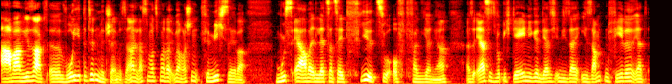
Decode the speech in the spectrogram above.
Aber wie gesagt, äh, wo geht das hin mit Seamus? Ja? Lassen wir uns mal da überraschen. Für mich selber muss er aber in letzter Zeit viel zu oft verlieren, ja. Also er ist wirklich derjenige, der sich in dieser gesamten Fehde, er hat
